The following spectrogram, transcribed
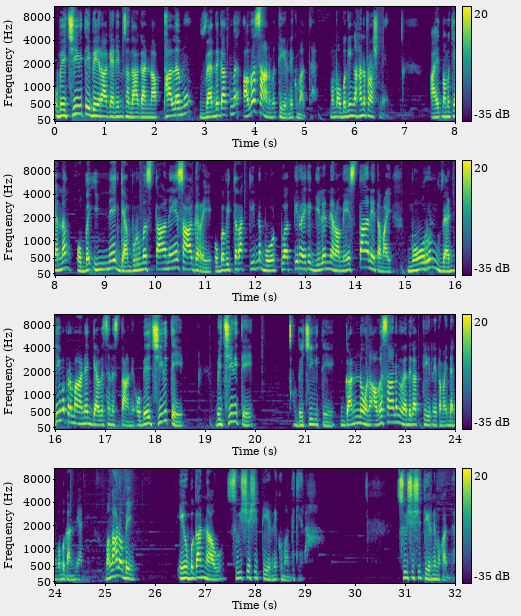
ඔබේ ජීවිතය බේරා ගැනීම සඳහා ගන්නා පළමු වැදගත්ම අවසානම තීරණය කුමත්ද මම ඔබගෙන් අහන ප්‍රශ්නය. අයත් මම කියන්නම් ඔබ ඉන්නේ ගැඹුරුම ස්ථානයේ සාගරයේ. ඔබ විතරක් ඉන්න බෝට්ටුවත් තින එක ගිලෙන් යනවා. මේ ස්ථානය තමයි මෝරුන් වැඩ්ඩිම ප්‍රමාණයක් ගැවසන ස්ථානය. ඔබේ ජීවිතයේ බෙජීවිතේ බෙජීවිතේ ගන්න ඕන අවසානම වැදගත් තීරණය තමයි දැන් ඔබ ගන්න යන්නේ. මඟහන ඔබෙන් ඒ ඔබ ගන්නාව සුවිශේෂි තීරණය කුමක්ද? කියලා. සුවිශේෂි තීරණය මොකක්ද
